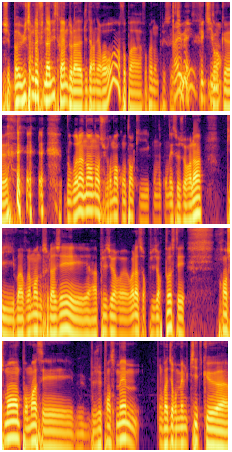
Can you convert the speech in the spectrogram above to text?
je suis pas huitième de finaliste quand même de la, du dernier Euro, hein. faut pas, faut pas non plus. Ah oui, effectivement. Donc, donc voilà, non, non, je suis vraiment content qu'on ait ce joueur-là qui va vraiment nous soulager et à plusieurs, voilà, sur plusieurs postes. Et franchement, pour moi, c'est, je pense même, on va dire au même titre que,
